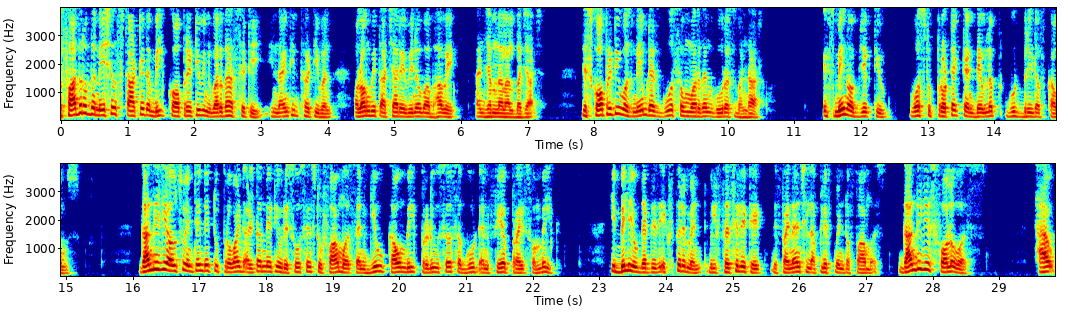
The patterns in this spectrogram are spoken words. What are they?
The father of the nation started a milk cooperative in Wardha city in 1931 along with Acharya Vinoba Bhave and Jamnalal Bajaj. This cooperative was named as Go Samvardhan Goras Bhandar. Its main objective was to protect and develop good breed of cows. Gandhiji also intended to provide alternative resources to farmers and give cow milk producers a good and fair price for milk. He believed that this experiment will facilitate the financial upliftment of farmers. Gandhiji's followers have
